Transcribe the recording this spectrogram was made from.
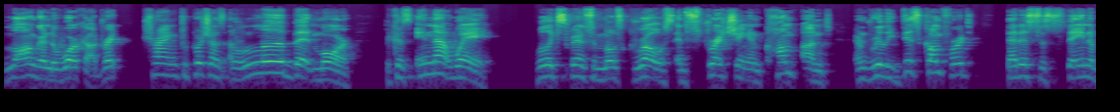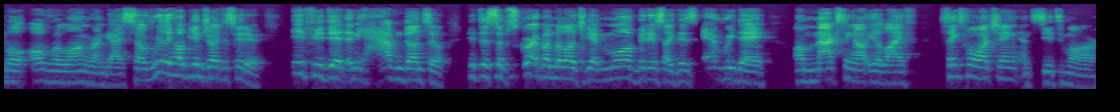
longer in the workout, right? Trying to push us a little bit more because in that way we'll experience the most growth and stretching and compound and really discomfort that is sustainable over the long run guys. So I really hope you enjoyed this video. If you did and you haven't done so hit the subscribe button below to get more videos like this every day on maxing out your life. Thanks for watching and see you tomorrow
